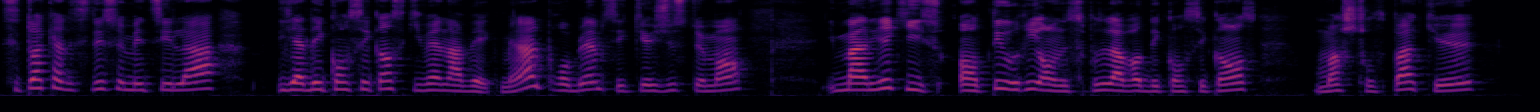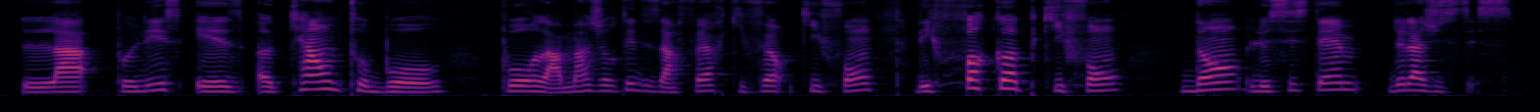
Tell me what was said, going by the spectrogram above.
C'est toi qui as décidé ce métier-là. Il y a des conséquences qui viennent avec. Mais là, le problème, c'est que justement, malgré qu'en théorie, on est supposé avoir des conséquences, moi, je trouve pas que la police is accountable pour la majorité des affaires qui, font, qui font, des fuck-up qui font dans le système de la justice.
